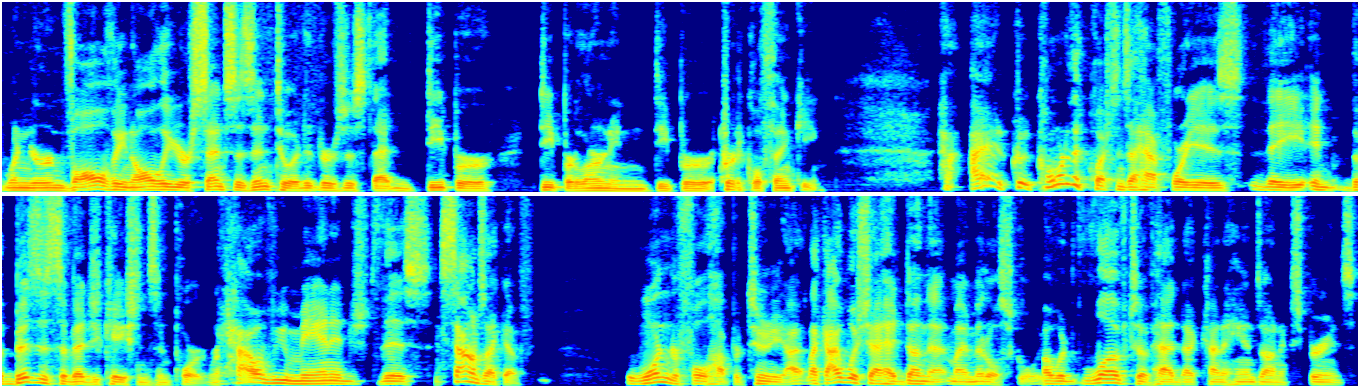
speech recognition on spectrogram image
when you're involving all of your senses into it there's just that deeper deeper learning deeper critical thinking I, one of the questions I have for you is the in the business of education is important. How have you managed this? It sounds like a wonderful opportunity. I, like I wish I had done that in my middle school. I would love to have had that kind of hands-on experience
